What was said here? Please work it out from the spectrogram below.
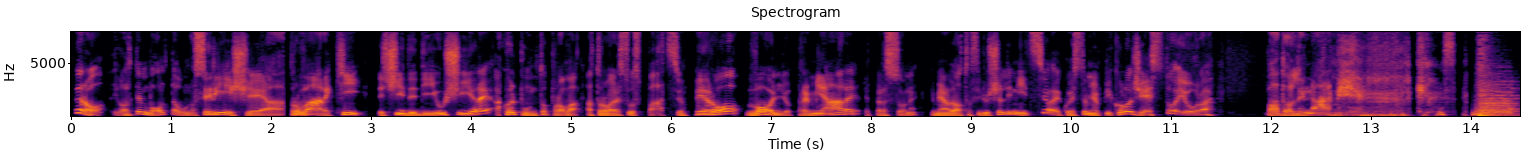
però di volta in volta uno se riesce a trovare chi decide di uscire, a quel punto prova a trovare il suo spazio. Però voglio premiare le persone che mi hanno dato fiducia all'inizio e questo è il mio piccolo gesto e ora vado a allenarmi.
